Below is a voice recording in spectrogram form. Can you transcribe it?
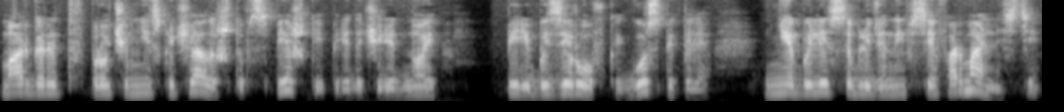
Маргарет, впрочем, не исключала, что в спешке перед очередной перебазировкой госпиталя не были соблюдены все формальности.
